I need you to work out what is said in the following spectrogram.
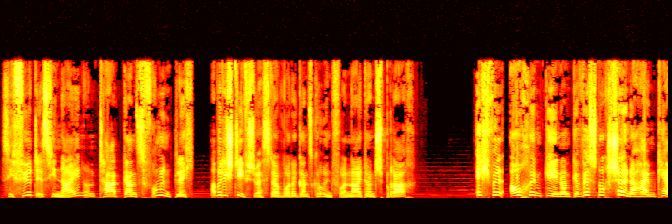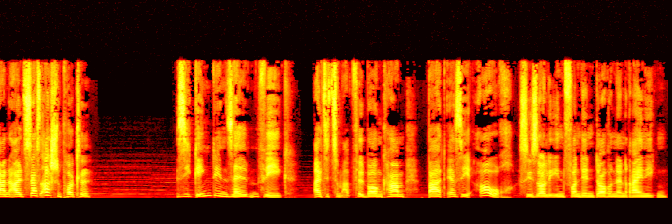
Sie führte es hinein und tat ganz freundlich, aber die Stiefschwester wurde ganz grün vor Neid und sprach Ich will auch hingehen und gewiss noch schöner heimkehren als das Aschenputtel. Sie ging denselben Weg. Als sie zum Apfelbaum kam, bat er sie auch, sie solle ihn von den Dornen reinigen.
